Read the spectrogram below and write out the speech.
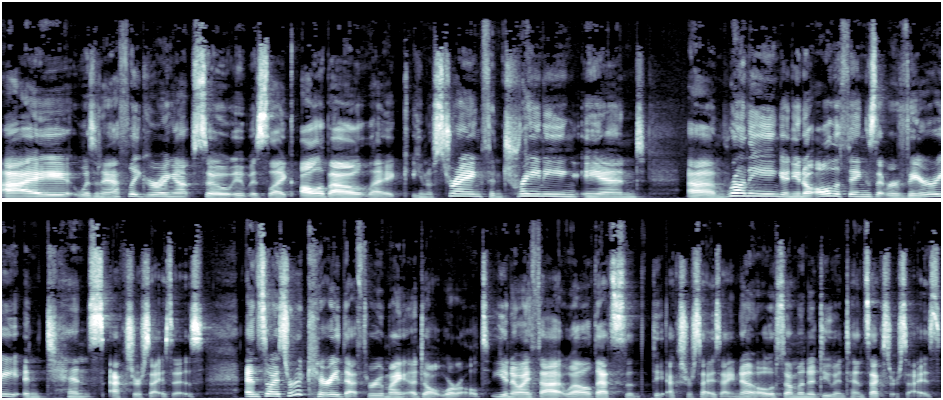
I was an athlete growing up, so it was like all about like, you know, strength and training and um, running and, you know, all the things that were very intense exercises. And so I sort of carried that through my adult world. You know, I thought, well, that's the, the exercise I know, so I'm going to do intense exercise.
